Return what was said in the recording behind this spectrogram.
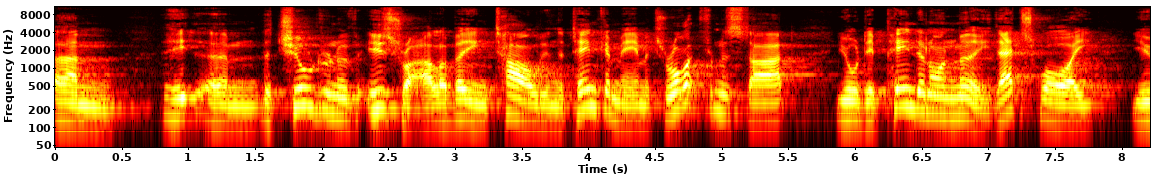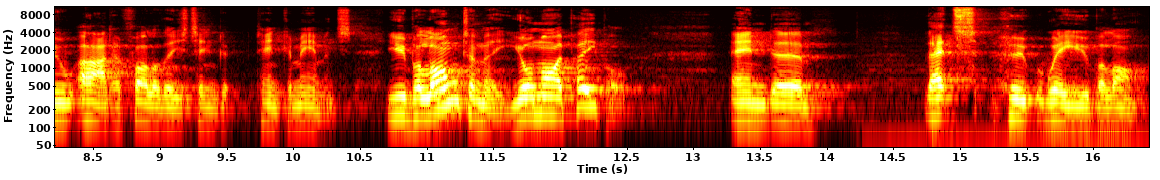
um, he, um, the children of Israel are being told in the Ten Commandments right from the start, you're dependent on me. That's why you are to follow these Ten, ten Commandments. You belong to me. You're my people. And uh, that's who, where you belong.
